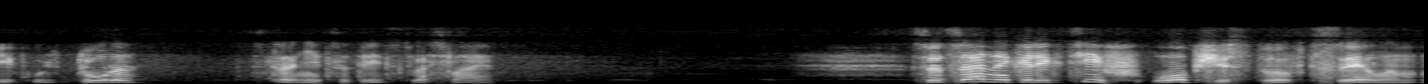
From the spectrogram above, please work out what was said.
и культура, страница 38. Социальный коллектив, общество в целом,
